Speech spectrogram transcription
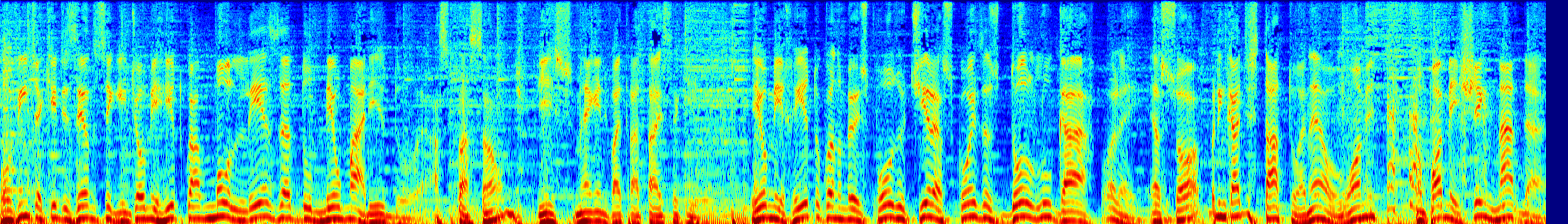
Ouvinte aqui dizendo o seguinte: eu me irrito com a moleza do meu marido. A situação difícil, como é que a gente vai tratar isso aqui? Eu me irrito quando meu esposo tira as coisas do lugar. Olha aí, é só brincar de estátua, né? O homem não pode mexer em nada.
